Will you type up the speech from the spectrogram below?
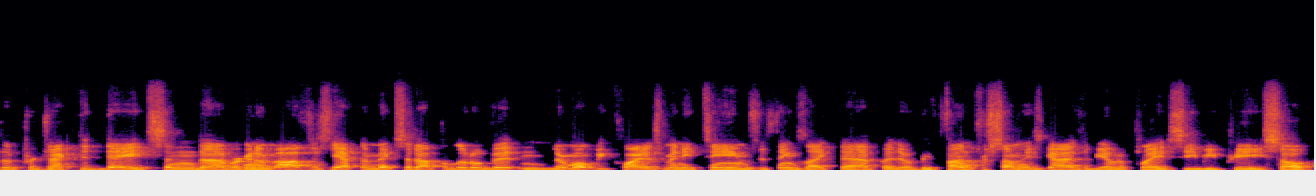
the projected dates. And uh, we're going to obviously have to mix it up a little bit. And there won't be quite as many teams or things like that. But it would be fun for some of these guys to be able to play at CBP. So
